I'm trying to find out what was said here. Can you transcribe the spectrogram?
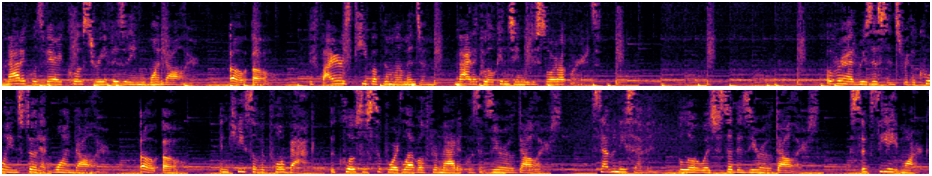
Matic was very close to revisiting $1. Oh oh! If buyers keep up the momentum, Matic will continue to soar upwards. Overhead resistance for the coin stood at $1. Oh oh! In case of a pullback, the closest support level for Matic was at $0.77, below which stood the $0.68 mark.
